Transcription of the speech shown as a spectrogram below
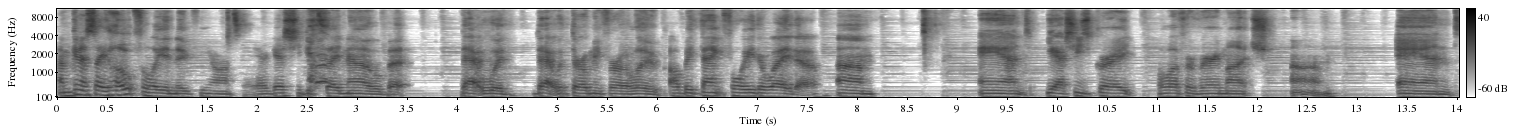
I'm to say hopefully a new fiance. I guess you could say no, but that would, that would throw me for a loop. I'll be thankful either way though. Um, and yeah, she's great. I love her very much. Um, and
